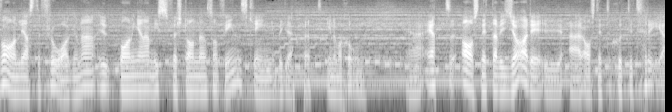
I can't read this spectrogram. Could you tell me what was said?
vanligaste frågorna, utmaningarna, missförstånden som finns kring begreppet innovation. Eh, ett avsnitt där vi gör det i är avsnitt 73.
